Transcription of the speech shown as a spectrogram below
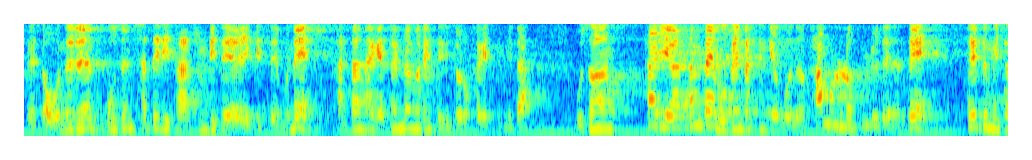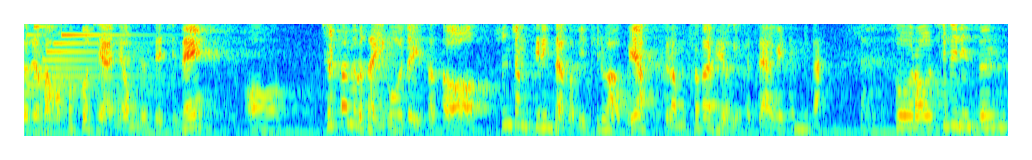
그래서 오늘은 모든 차들이 다 준비되어 있기 때문에 간단하게 설명을 해드리도록 하겠습니다. 우선 스타리아 3벤, 5벤 같은 경우는 화물로 분류되는데 세금이 저렴하고 속도 제한이 없는 대신에 어, 철판으로 다 이루어져 있어서 순정 트림 작업이 필요하고요. 그러면 추가 비용이 발생하게 됩니다. 투어로 11인승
